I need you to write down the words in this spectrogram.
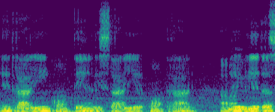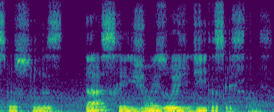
entraria em contenda, estaria contrário a maioria das posturas das religiões hoje ditas cristãs.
